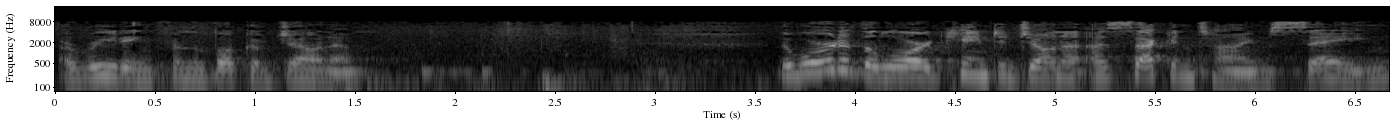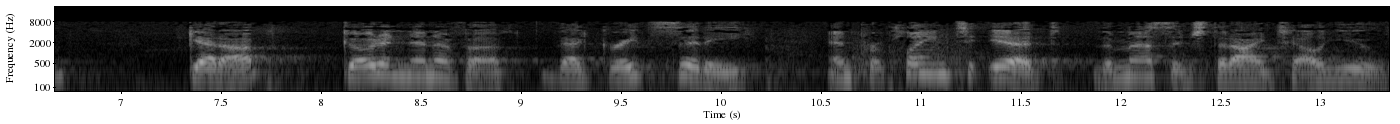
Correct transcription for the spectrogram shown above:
A reading from the book of Jonah. The word of the Lord came to Jonah a second time, saying, Get up, go to Nineveh, that great city, and proclaim to it the message that I tell you.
